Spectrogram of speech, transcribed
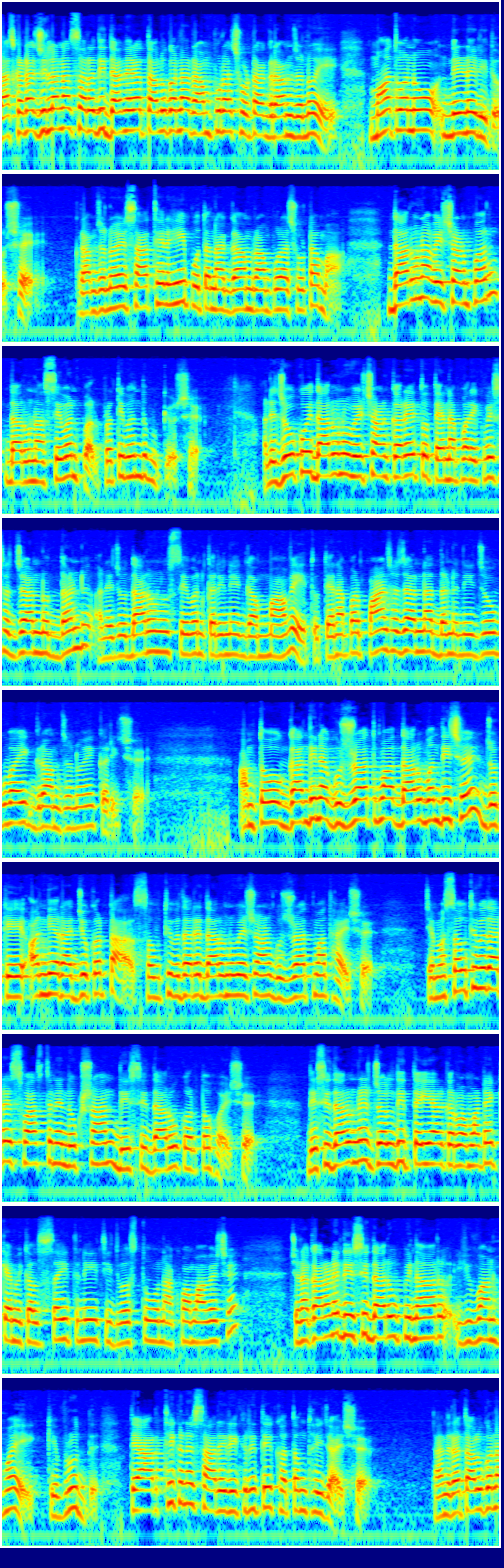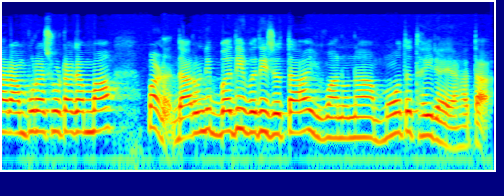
બનાસકાંઠા જિલ્લાના સરહદી ધાનેરા તાલુકાના રામપુરા છોટા ગ્રામજનોએ મહત્વનો નિર્ણય લીધો છે. ગ્રામજનોએ સાથે રહી પોતાના ગામ રામપુરા છોટામાં દારૂના વેચાણ પર, દારૂના સેવન પર પ્રતિબંધ મૂક્યો છે. અને જો કોઈ દારૂનું વેચાણ કરે તો તેના પર એકવીસ હજારનો દંડ અને જો દારૂનું સેવન કરીને ગામમાં આવે તો તેના પર પાંચ હજારના દંડની જોગવાઈ ગ્રામજનોએ કરી છે. આમ તો ગાંધીના ગુજરાતમાં દારૂબંધી છે, જો કે અન્ય રાજ્યો કરતાં સૌથી વધારે દારૂનું વેચાણ ગુજરાતમાં થાય છે. જેમાં સૌથી વધારે સ્વાસ્થ્યને નુકસાન દેશી દારૂ કરતો હોય છે. દેશી દારૂને જલ્દી તૈયાર કરવા માટે કેમિકલ સહિતની ચીજવસ્તુઓ નાખવામાં આવે છે, જેના કારણે દેશી દારૂ પીનાર યુવાન હોય કે વૃદ્ધ, તે આર્થિક અને શારીરિક રીતે ખતમ થઈ જાય છે. ધાંધ્રા તાલુકાના રામપુરા છોટા ગામમાં પણ દારૂની બધી વધી જતા યુવાનોના મોત થઈ રહ્યા હતા.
